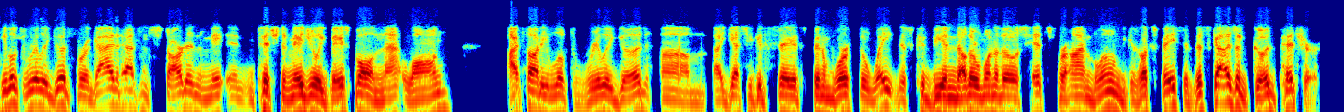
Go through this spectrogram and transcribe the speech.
He looked really good for a guy that hasn't started and, ma- and pitched in Major League Baseball in that long. I thought he looked really good. Um, I guess you could say it's been worth the wait. This could be another one of those hits for Chaim Bloom because let's face it, this guy's a good pitcher.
